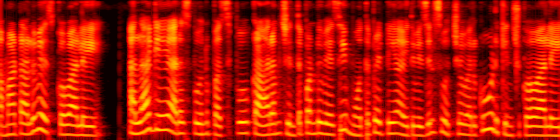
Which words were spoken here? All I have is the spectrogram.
టమాటాలు వేసుకోవాలి. అలాగే అర స్పూను పసుపు కారం చింతపండు వేసి మూత పెట్టి ఐదు విజిల్స్ వచ్చే వరకు ఉడికించుకోవాలి.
